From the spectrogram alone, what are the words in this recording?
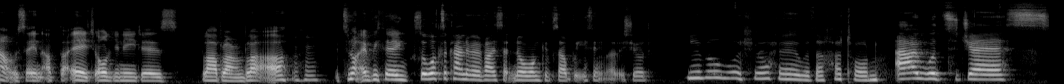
now saying at that age, all you need is blah, blah, and blah, mm-hmm. it's not everything. So, what's the kind of advice that no one gives out, but you think that they should? Never wash your hair with a hat on. I would suggest but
